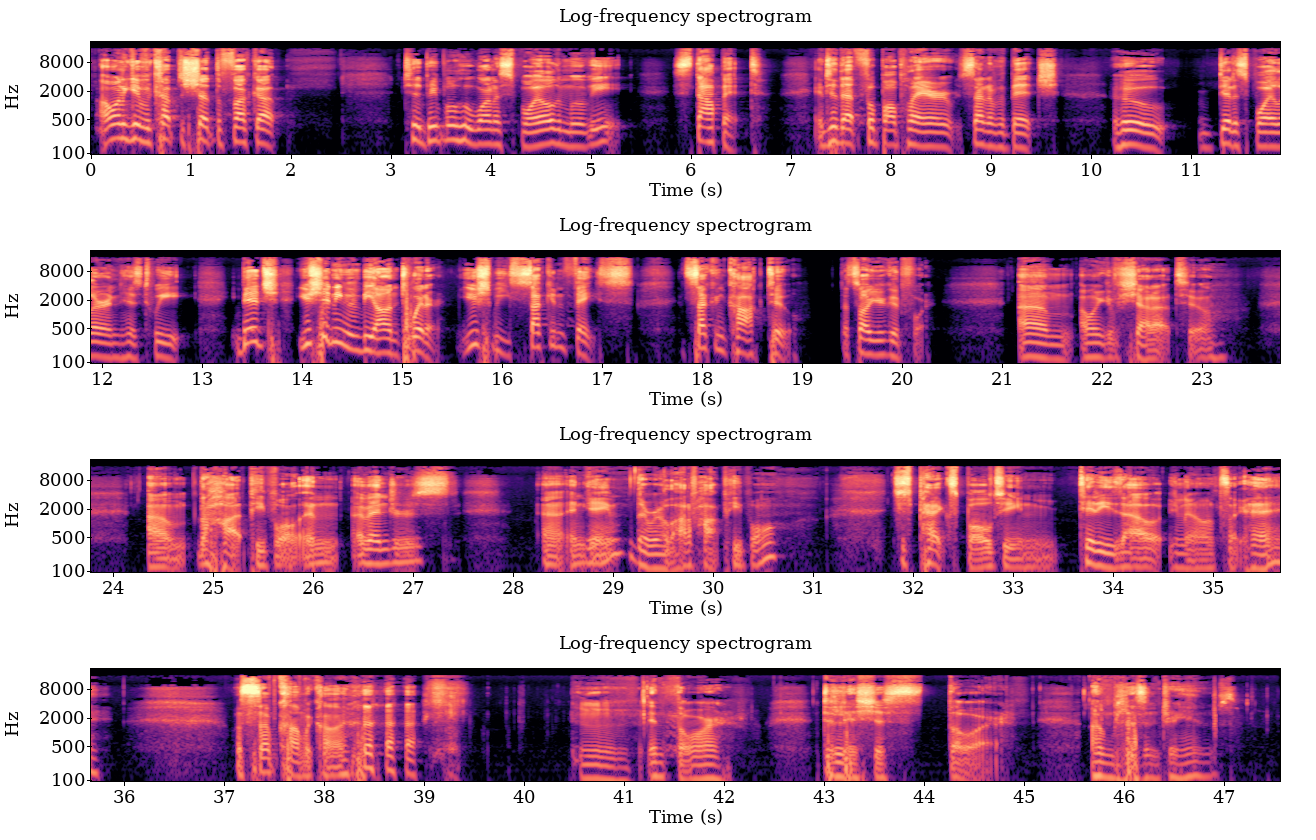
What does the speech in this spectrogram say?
I want to give a cup to shut the fuck up. To the people who want to spoil the movie, stop it. And to that football player, son of a bitch, who did a spoiler in his tweet. Bitch, you shouldn't even be on Twitter. You should be sucking face. Sucking cock too. That's all you're good for. Um, I want to give a shout out to um, the hot people in Avengers uh, Endgame. There were a lot of hot people. Just pecs bulging, titties out, you know. It's like, hey, what's up, Comic Con? mm, and Thor. Delicious Thor. Unpleasant dreams.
